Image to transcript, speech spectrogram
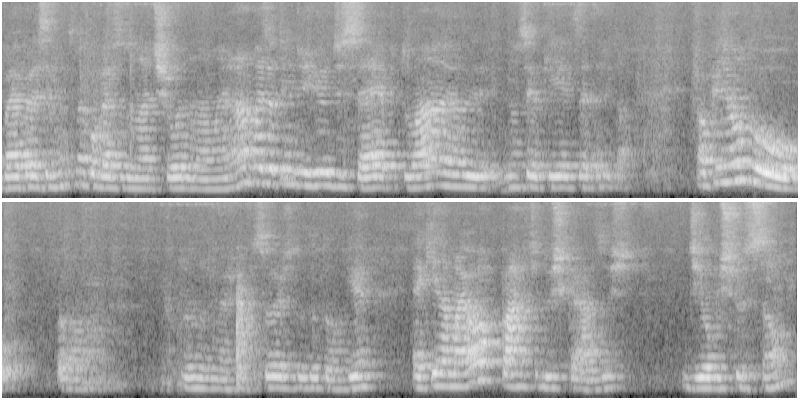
vai aparecer muito na conversa do Nath não é ah, mas eu tenho desvio de septo, ah, eu não sei o que, etc. E tal. A opinião do, uh, dos meus professores, do Dr. Guia, é que na maior parte dos casos de obstrução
